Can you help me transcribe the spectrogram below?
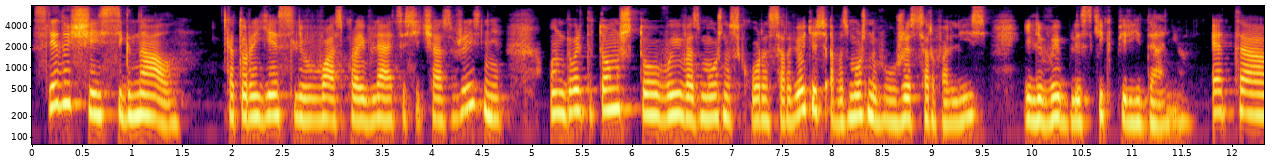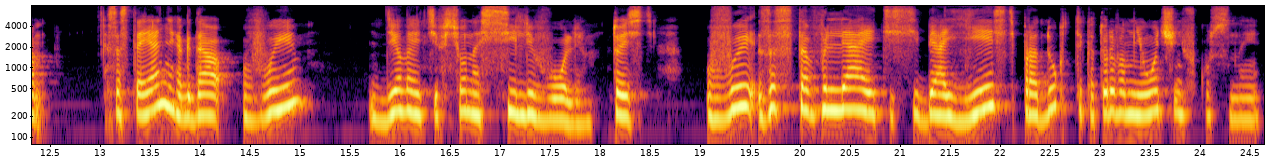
Следующий сигнал, который, если у вас проявляется сейчас в жизни, он говорит о том, что вы, возможно, скоро сорветесь, а возможно, вы уже сорвались или вы близки к перееданию. Это состояние, когда вы делаете все на силе воли. То есть вы заставляете себя есть продукты, которые вам не очень вкусны.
